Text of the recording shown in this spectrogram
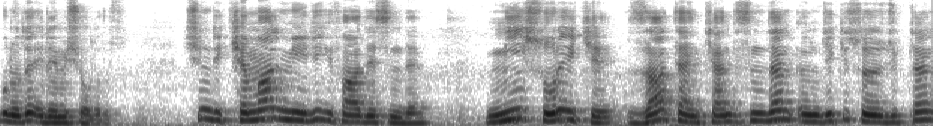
Bunu da elemiş oluruz. Şimdi Kemal miydi ifadesinde mi soru 2 zaten kendisinden önceki sözcükten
